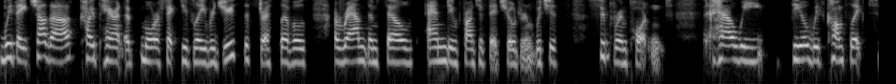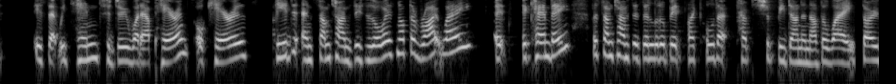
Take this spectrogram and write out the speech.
with each other, co-parent more effectively, reduce the stress levels around themselves and in front of their children, which is super important. How we deal with conflict is that we tend to do what our parents or carers did. And sometimes this is always not the right way. It, it can be, but sometimes there's a little bit like, oh, that perhaps should be done another way. So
